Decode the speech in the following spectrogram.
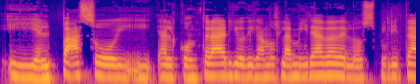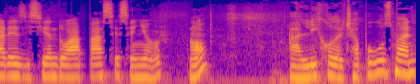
y el paso y al contrario, digamos, la mirada de los militares diciendo, ah, pase señor, ¿no? Al hijo del Chapo Guzmán,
